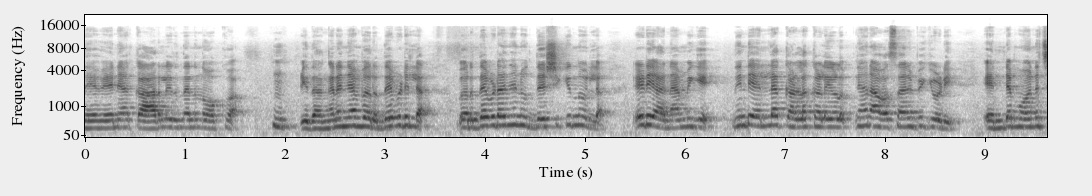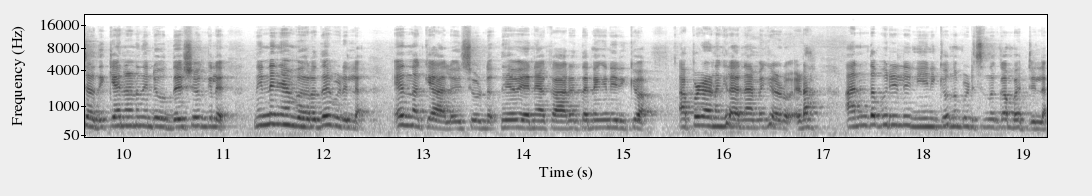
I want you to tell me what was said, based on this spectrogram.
ദേവേനെ ആ കാറിലിരുന്നെ നോക്കുക. ഇതങ്ങനെ ഞാൻ വെറുതെ വിടില്ല. വെറുതെ വിടാൻ ഞാൻ ഉദ്ദേശിക്കുന്നുമില്ല. എടി അനാമികെ നിന്റെ എല്ലാ കള്ളക്കളികളും ഞാൻ അവസാനിപ്പിക്കൂടി. എന്റെ മോനെ ചതിക്കാനാണ് നിന്റെ ഉദ്ദേശമെങ്കിൽ നിന്നെ ഞാൻ വെറുതെ വിടില്ല എന്നൊക്കെ ആലോചിച്ചുകൊണ്ട് ദേവേനെ ആ കാറിൽ തന്നെ ഇങ്ങനെ ഇരിക്കുക അപ്പോഴാണെങ്കിൽ അനാമികയോട് എടാ അനന്തപുരിയിൽ ഇനി എനിക്കൊന്നും പിടിച്ചു നിൽക്കാൻ പറ്റില്ല.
